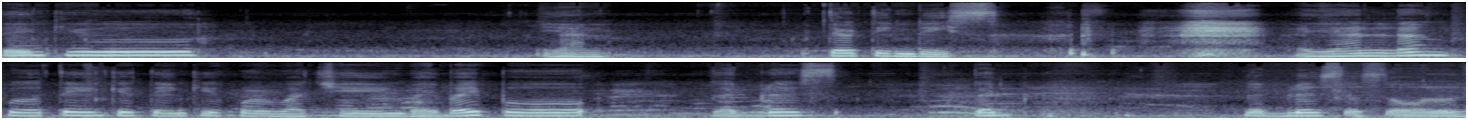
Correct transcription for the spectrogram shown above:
Thank you. Yan. 13 days. Ayan lang po. Thank you, thank you for watching. Bye-bye po. God bless. God, God bless us all.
